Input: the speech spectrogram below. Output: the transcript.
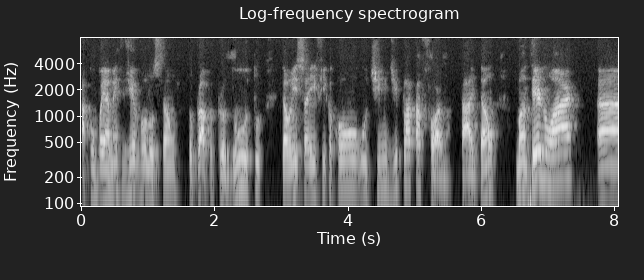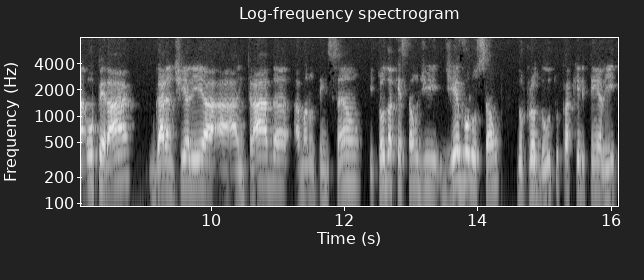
acompanhamento de evolução do próprio produto. Então, isso aí fica com o time de plataforma, tá? Então, manter no ar, uh, operar, garantir ali a, a, entrada, a manutenção e toda a questão de, de evolução do produto para que ele tenha ali,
